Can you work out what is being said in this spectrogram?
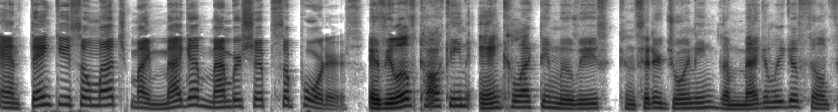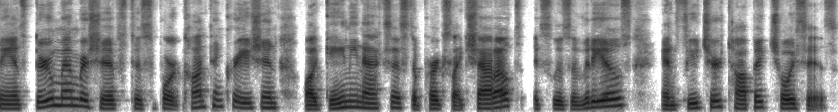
And thank you so much, my mega membership supporters. If you love talking and collecting movies, consider joining the Mega League of Film Fans through memberships to support content creation while gaining access to perks like shoutouts, exclusive videos, and future topic choices.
